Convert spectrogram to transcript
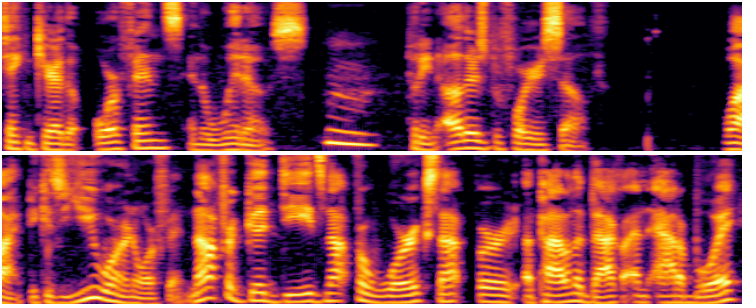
Taking care of the orphans and the widows, mm. putting others before yourself. Why? Because you were an orphan, not for good deeds, not for works, not for a pat on the back, an attaboy.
